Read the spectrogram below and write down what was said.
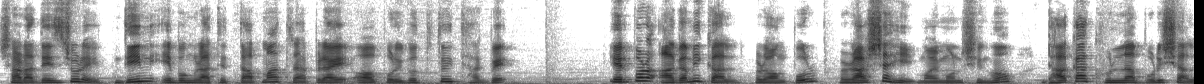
সারা দেশ জুড়ে দিন এবং রাতের তাপমাত্রা প্রায় অপরিবর্তিতই থাকবে। এরপর আগামীকাল রংপুর, রাজশাহী, ময়মনসিংহ, ঢাকা, খুলনা, বরিশাল,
